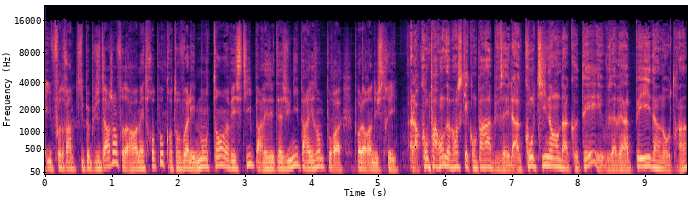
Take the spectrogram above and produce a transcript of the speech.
il faudra un petit peu plus d'argent, il faudra remettre au pot quand on voit les montants investis par les États-Unis par exemple pour pour leur industrie. Alors comparons d'abord ce qui est comparable. Vous avez un continent d'un côté et vous avez un pays d'un autre. Hein.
